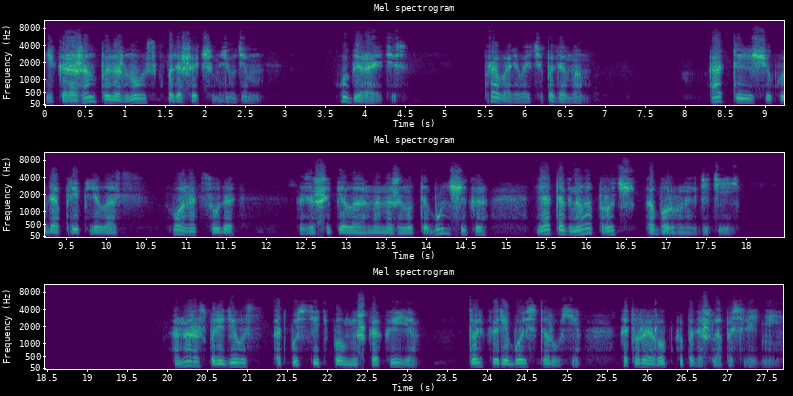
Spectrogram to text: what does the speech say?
И Каражан повернулась к подошедшим людям. «Убирайтесь, проваливайте по домам». «А ты еще куда приплелась? Вон отсюда!» Зашипела она на жену табунщика — и отогнала прочь оборванных детей. Она распорядилась отпустить полмешка кыя только рябой старухе, которая робко подошла последней.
